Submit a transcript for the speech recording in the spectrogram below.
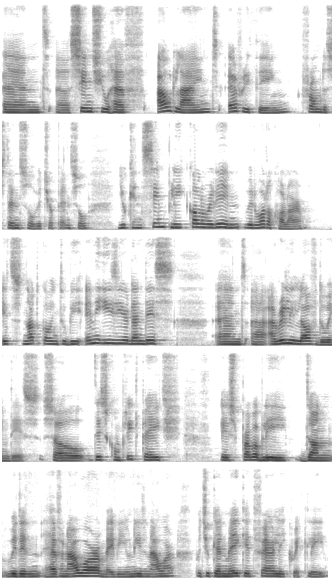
And uh, since you have outlined everything from the stencil with your pencil, you can simply color it in with watercolor. It's not going to be any easier than this and uh, I really love doing this. So this complete page is probably done within half an hour, maybe you need an hour, but you can make it fairly quickly.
